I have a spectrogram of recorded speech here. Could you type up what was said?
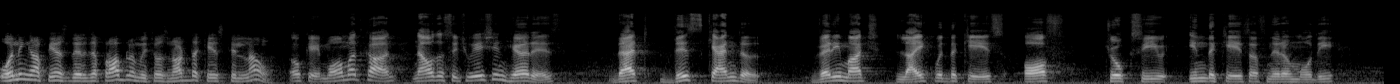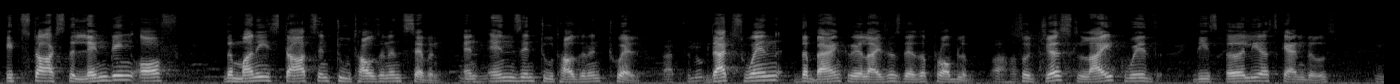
owning up, yes, there is a problem, which was not the case till now. Okay, Mohammad Khan, now the situation here is that this scandal, very much like with the case of Choksi, in the case of Nirav Modi, it starts, the lending of the money starts in 2007 and mm-hmm. ends in 2012. Absolutely. That's when the bank realizes there's a problem. Uh-huh. So, just like with these earlier scandals, mm-hmm.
